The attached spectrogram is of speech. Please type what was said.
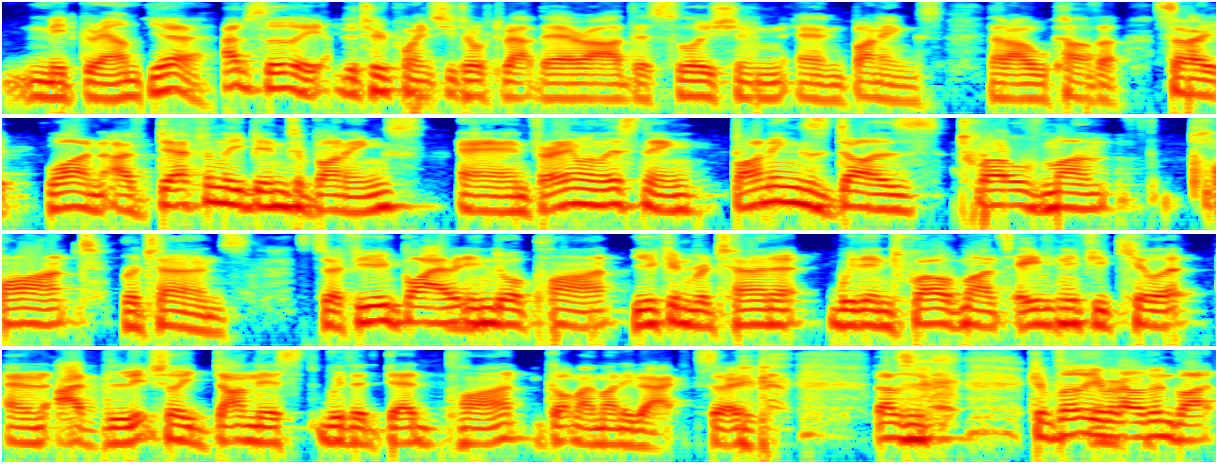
mid ground. Yeah, absolutely. The two points you talked about there are the solution and Bunnings that I will cover. So, one, I've definitely been to Bunnings. And for anyone listening, Bunnings does 12 month plant returns. So if you buy an indoor plant, you can return it within 12 months, even if you kill it. And I've literally done this with a dead plant, got my money back. So that's completely irrelevant, but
